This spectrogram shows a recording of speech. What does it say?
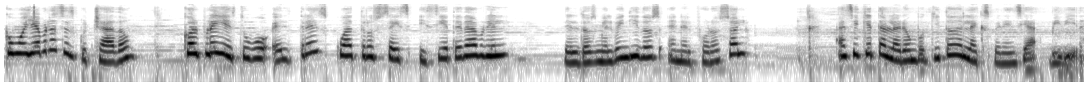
Como ya habrás escuchado, Coldplay estuvo el 3, 4, 6 y 7 de abril del 2022 en el Foro Sol. Así que te hablaré un poquito de la experiencia vivida.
